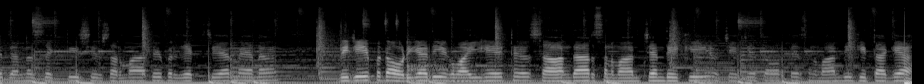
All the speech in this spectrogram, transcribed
ਜਨਰਲ ਸੈਕਟਰੀ ਸ਼ਿਵ ਸ਼ਰਮਾ ਅਤੇ ਪ੍ਰੋਜੈਕਟ ਚੇਅਰਮੈਨ ਵਿਜੇ ਭਦੌੜੀਆ ਦੀ ਅਗਵਾਈ ਹੇਠ ਸ਼ਾਨਦਾਰ ਸਨਮਾਨ ਚਿੰਨ੍ਹ ਦੇ ਕੇ ਉਚੇਚੇ ਤੌਰ ਤੇ ਸਨਮਾਨ ਵੀ ਕੀਤਾ ਗਿਆ।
